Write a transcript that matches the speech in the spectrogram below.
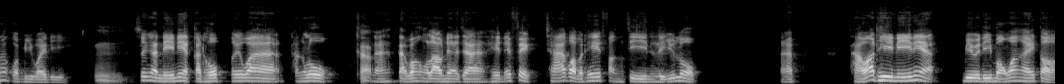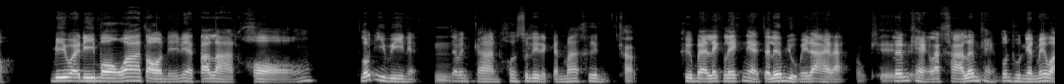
มากกว่า BYD อืมซึ่งอันนี้เนี่ยกระทบเรียกว่าทั้งโลกครับ นะแต่ว่าของเราเนี่ยอาจจะเห็นเอฟเฟกต์ช้ากว่าประเทศฝั่งจีนหรือยุโรปนะครับ ถามว่าทีนี้เนี่ย BYD มองว่าไงต่อ BYD มองว่าตอนนี้เนี่ยตลาดของรถ EV เนี่ยอืมจะเป็นการคอน o l i d a t e กันมากขึ้นครับคือแบรนด์เล็กๆเนี่ยจะเริ่มอยู่ไม่ได้แล้วโอเคเริ่มแข่งราคาเริ่มแข่งต้นทุนกันไม่ไหว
